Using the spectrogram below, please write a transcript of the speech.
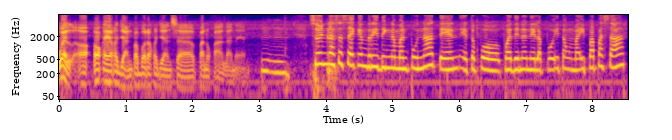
well, ah, okay ako dyan. Pabor ako dyan sa panukala na yan. mm So, nasa second reading naman po natin, ito po, pwede na nila po itong maipapasa.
